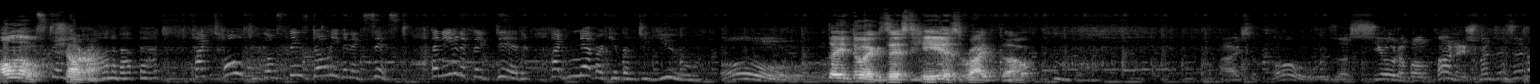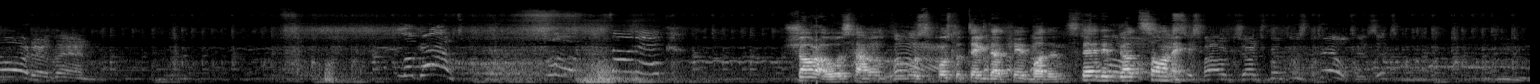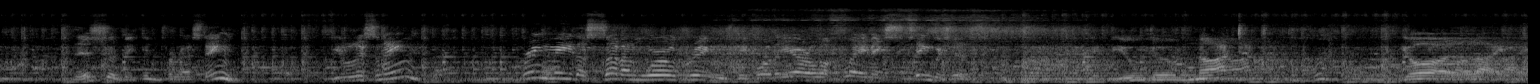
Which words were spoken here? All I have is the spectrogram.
Oh no, Still going Shara. on about that? I told you those things don't even exist. And even if they did, I'd never give them to you. Oh, They do exist. He is right though. I suppose a suitable punishment is in order then. Look out! Sonic! Shara was having, was supposed to take that hit, but instead it got Sonic. This is how judgment is dealt, is it? Hmm. This should be interesting. You listening? Bring me the seven world rings before the arrow of flame extinguishes. If you do not, your life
